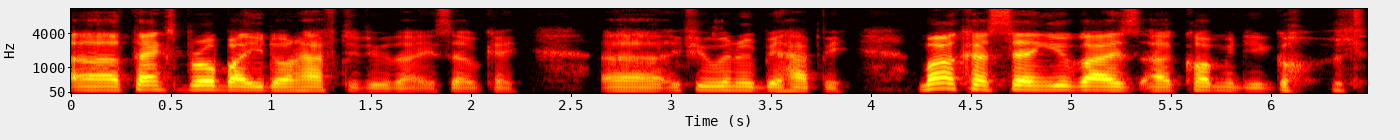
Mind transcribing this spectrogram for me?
Uh, thanks, bro, but you don't have to do that. It's okay. Uh, if you win, we'll be happy. Marcus saying, "You guys are comedy gold."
